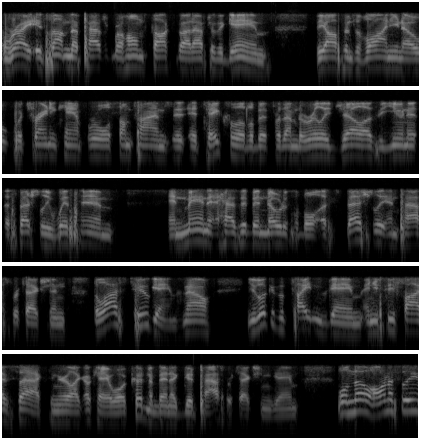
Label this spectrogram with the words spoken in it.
Right. It's something that Patrick Mahomes talked about after the game. The offensive line, you know, with training camp rules, sometimes it, it takes a little bit for them to really gel as a unit, especially with him. And man, it has it been noticeable, especially in pass protection. The last two games. Now, you look at the Titans game and you see five sacks, and you're like, okay, well, it couldn't have been a good pass protection game. Well, no, honestly,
